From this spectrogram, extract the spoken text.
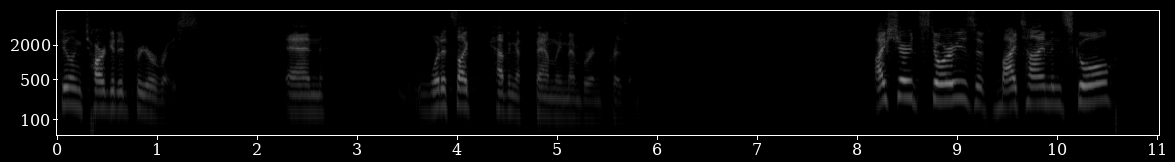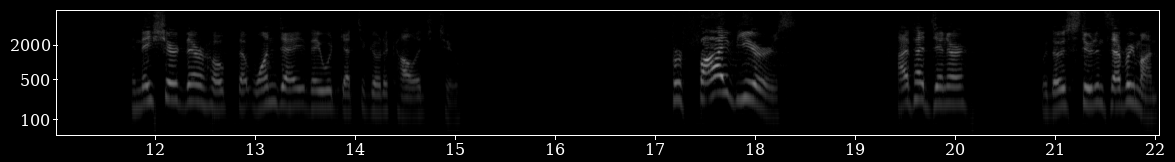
feeling targeted for your race and what it's like having a family member in prison. I shared stories of my time in school, and they shared their hope that one day they would get to go to college too. For five years, I've had dinner with those students every month.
